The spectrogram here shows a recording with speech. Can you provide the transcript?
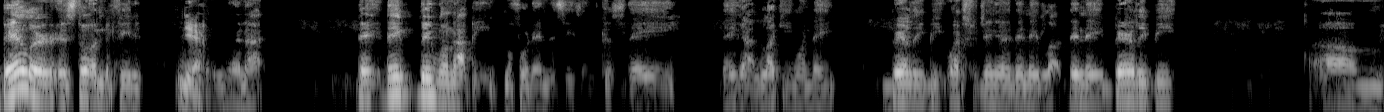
Baylor is still undefeated. Yeah, believe it or not. They they they will not be before the end of the season because they they got lucky when they barely beat West Virginia. Then they then they barely beat. Um,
